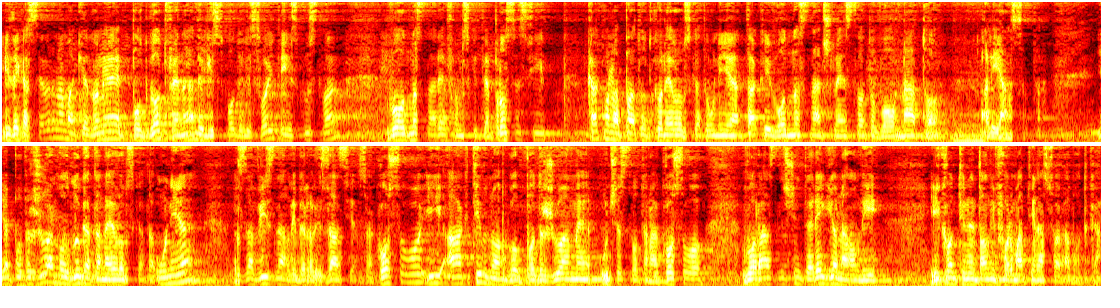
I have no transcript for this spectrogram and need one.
и дека Северна Македонија е подготвена да ги сподели своите искуства во однос на реформските процеси, како на патот кон Европската Унија, така и во однос на членството во НАТО, алијансата. Ја подржуваме одлуката на Европската Унија за визна либерализација за Косово и активно го поддржуваме учеството на Косово во различните регионални и континентални формати на соработка.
